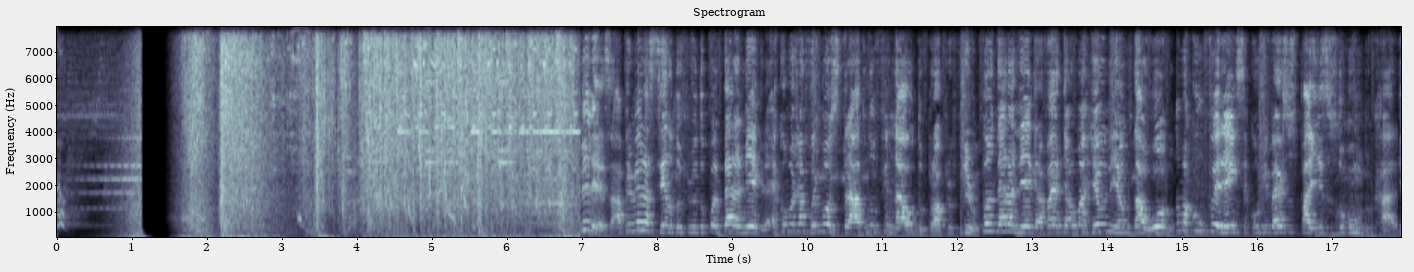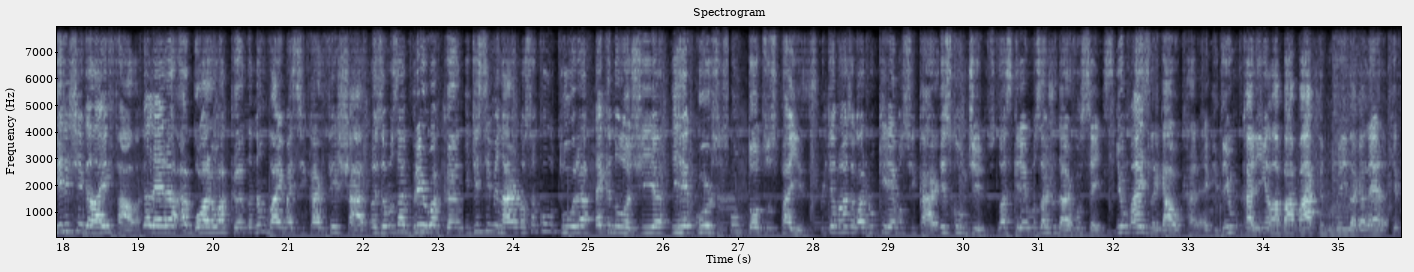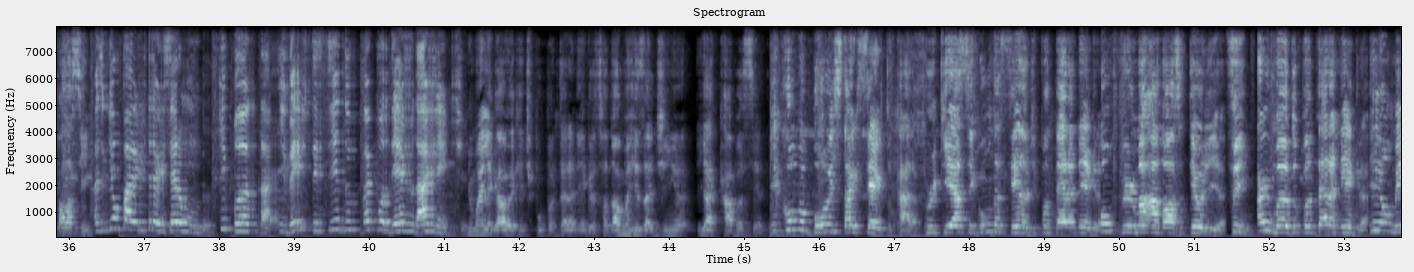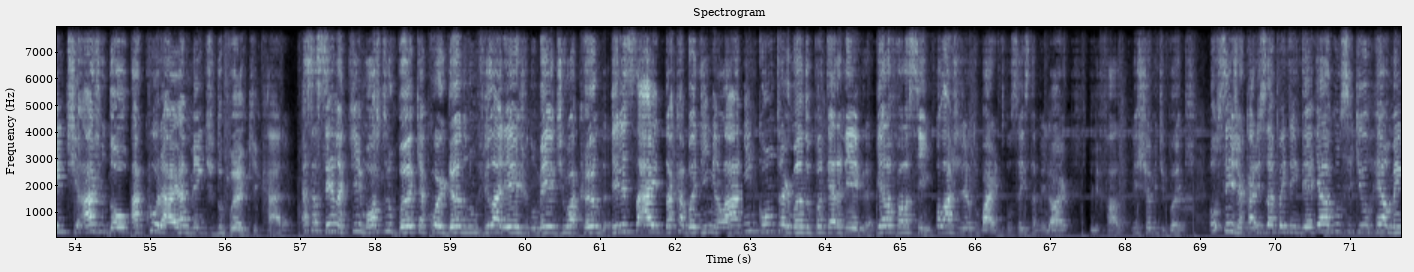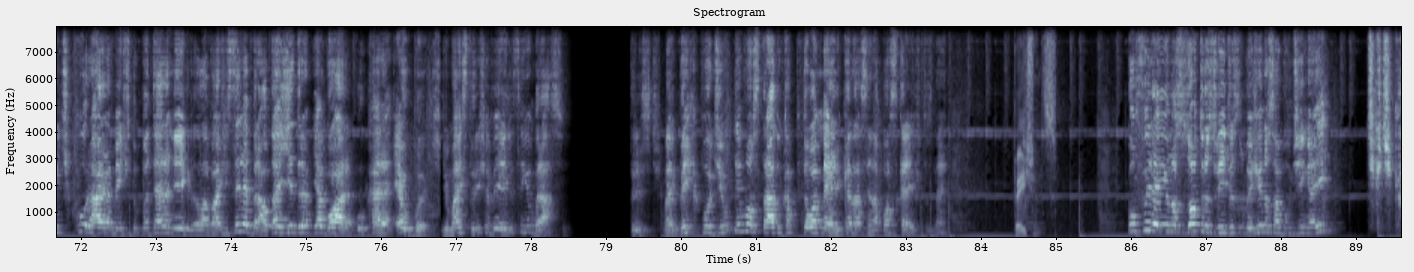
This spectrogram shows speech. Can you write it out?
Beleza, a primeira cena do filme do Pantera Negra é como já foi mostrado no final do próprio filme. Pantera Negra vai até uma reunião da ONU, numa conferência com diversos países do mundo, cara. E ele chega lá e fala: Galera, agora o Wakanda não vai mais ficar fechado. Nós vamos abrir o Wakanda e disseminar nossa cultura, tecnologia e recursos com todos os países. Porque nós agora não queremos ficar escondidos, nós queremos ajudar vocês. E o mais legal, cara, é que tem um carinha lá babaca no meio da galera que fala assim: Mas o que é um país de terceiro mundo que planta e vende tecido vai poder ajudar a gente. E o mais legal é que, tipo, Pantera Negra só dá uma risadinha e acaba a cena. E como é bom estar certo, cara, porque a segunda cena de Pantera Negra confirma a nossa teoria. Sim, a irmã do Pantera Negra realmente ajudou a curar a mente do Buck, cara. Essa cena aqui mostra o Buck acordando num vilarejo no meio de Wakanda. E ele sai da cabaninha lá e encontra a irmã do Pantera Negra. E ela fala assim: Olá, Sargento Barnes, você está melhor? Ele fala, me chame de Buck. Ou seja, cara, isso dá pra entender que ela conseguiu realmente curar a mente do Pantera Negra da lavagem cerebral da Hydra. E agora, o cara é o Buck. E o mais triste é ver ele sem o braço. Triste. Mas bem que podiam ter mostrado o Capitão América na cena pós-créditos, né? Patience. Confira aí os nossos outros vídeos. Um beijinho na sua bundinha aí. Tica, tica.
